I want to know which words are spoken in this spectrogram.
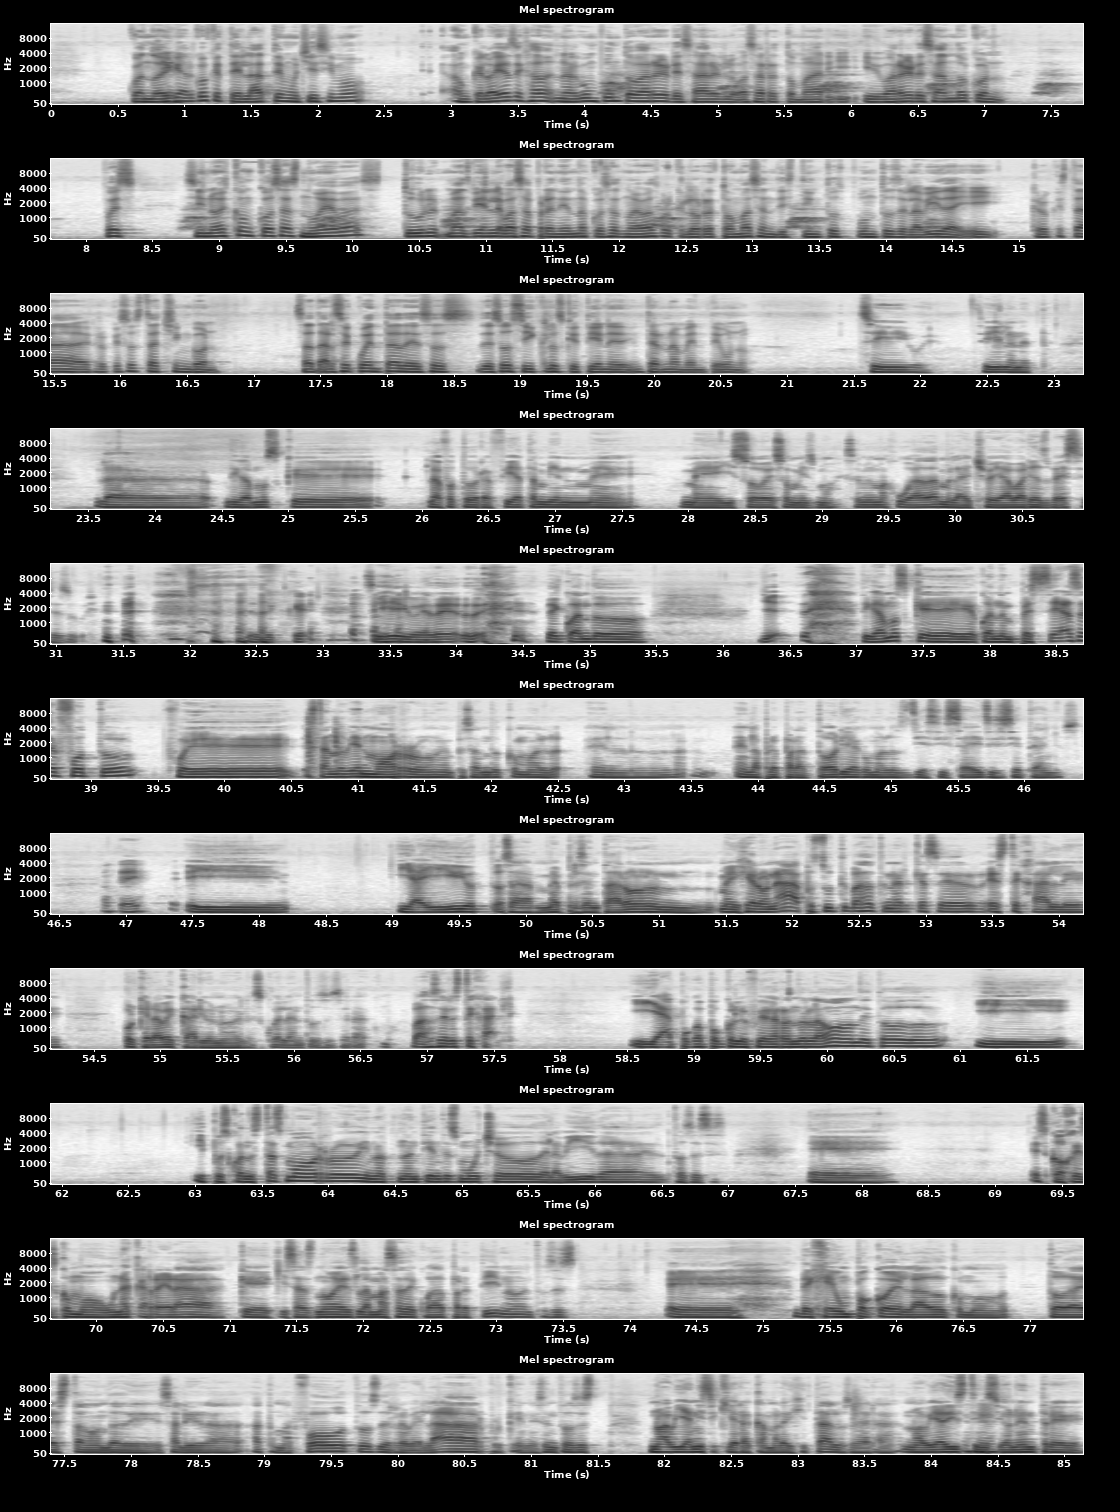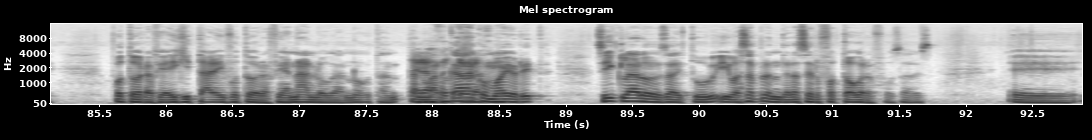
cuando sí. hay algo que te late muchísimo, aunque lo hayas dejado, en algún punto va a regresar y lo vas a retomar y, va regresando con, pues, si no es con cosas nuevas, tú más bien le vas aprendiendo cosas nuevas porque lo retomas en distintos puntos de la vida y creo que está, creo que eso está chingón. O sea, darse cuenta de esos, de esos ciclos que tiene internamente uno. Sí, güey. Sí, la neta. La, digamos que la fotografía también me, me hizo eso mismo. Esa misma jugada me la he hecho ya varias veces, güey. que, sí, güey. De, de, de, cuando. Digamos que cuando empecé a hacer foto fue estando bien morro, empezando como el, el, en la preparatoria, como a los 16, 17 años. Ok. Y, y ahí, o sea, me presentaron, me dijeron, ah, pues tú te vas a tener que hacer este jale, porque era becario, ¿no? De la escuela, entonces era como, vas a hacer este jale. Y ya poco a poco le fui agarrando la onda y todo. Y, y pues cuando estás morro y no, no entiendes mucho de la vida, entonces eh, escoges como una carrera que quizás no es la más adecuada para ti, ¿no? Entonces eh, dejé un poco de lado como toda esta onda de salir a, tomar fotos, de revelar, porque en ese entonces no había ni siquiera cámara digital, o sea, no había distinción entre fotografía digital y fotografía análoga, ¿no? Tan, marcada como hay ahorita. Sí, claro, o sea, tú ibas a aprender a ser fotógrafo, ¿sabes? Eh,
